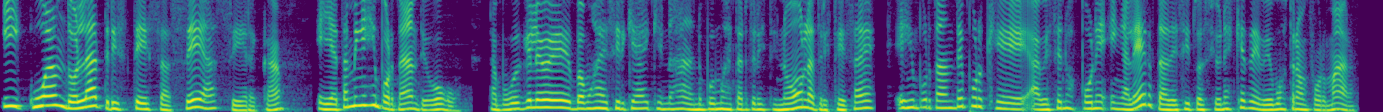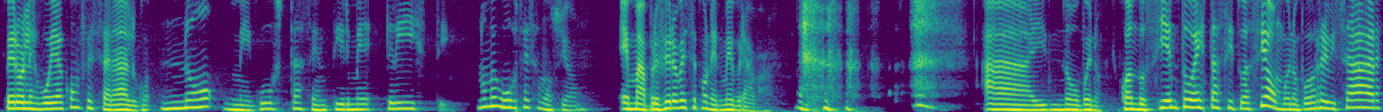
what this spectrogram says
Y cuando la tristeza se acerca, ella también es importante, ojo. Tampoco es que le vamos a decir que, hay que nada, no podemos estar tristes. No, la tristeza es, es importante porque a veces nos pone en alerta de situaciones que debemos transformar. Pero les voy a confesar algo, no me gusta sentirme triste, no me gusta esa emoción. Es más, prefiero a veces ponerme brava. Ay, no, bueno, cuando siento esta situación, bueno, puedo revisar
